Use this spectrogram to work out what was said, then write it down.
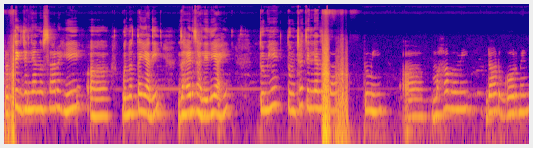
प्रत्येक जिल्ह्यानुसार ही गुणवत्ता यादी जाहीर झालेली आहे. तुम्ही तुमच्या जिल्ह्यानुसार तुम्ही Mahabhumi dot government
